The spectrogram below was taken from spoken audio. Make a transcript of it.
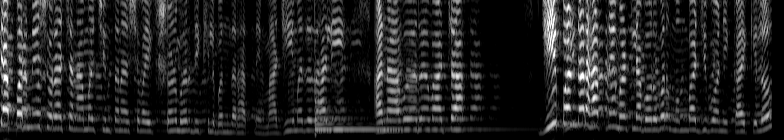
त्या परमेश्वराच्या नाम चिंतनाशिवाय क्षणभर देखील बंद राहत नाही. माझी मज झाली अनावर वाचा. जी बंद राहत नाही म्हटल्या बरोबर मंबाजीबुवानी काय केलं?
